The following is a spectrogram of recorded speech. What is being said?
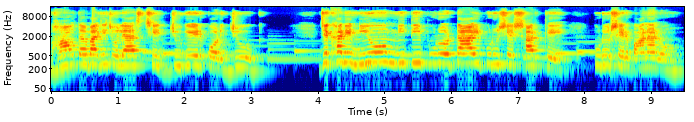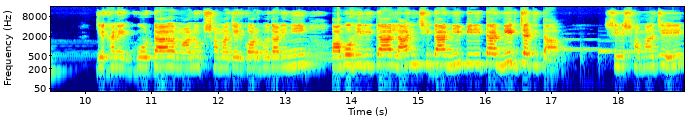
ভাঁওতাবাজি চলে আসছে যুগের পর যুগ। যেখানে নিয়ম, নীতি পুরোটাই পুরুষের স্বার্থে, পুরুষের বানানো। যেখানে গোটা মানব সমাজের গর্ভধারিণী, অবহেলিতা, লাঞ্ছিতা, নিপীড়িতা, নির্যাতিতা সে সমাজে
